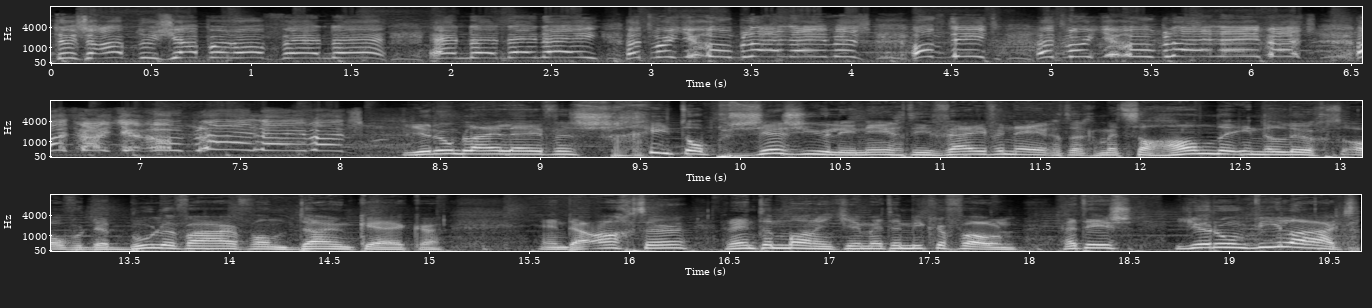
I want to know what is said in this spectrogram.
tussen Abdou Japarov en... eh, en eh, nee, nee, het wordt Jeroen Blijlevens. Of niet? Het wordt Jeroen Blijlevens. Het wordt Jeroen Blijlevens. Jeroen Blijlevens schiet op 6 juli 1995 met zijn handen in de lucht over de boulevard van Duinkerken. En daarachter rent een mannetje met een microfoon. Het is Jeroen Wielaert.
